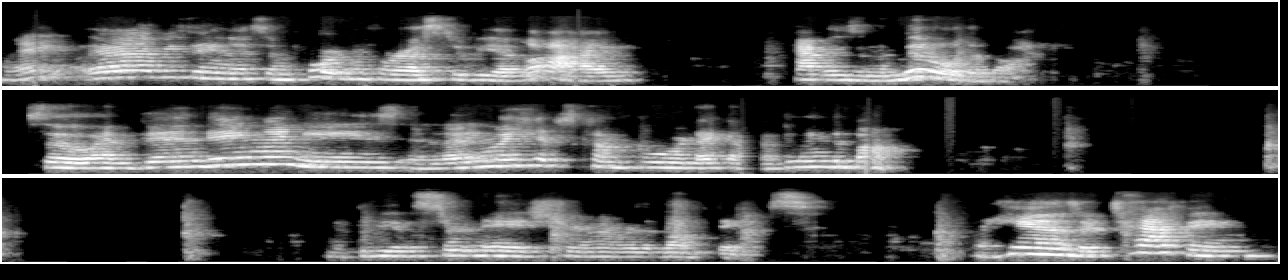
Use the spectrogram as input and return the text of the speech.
right? Everything that's important for us to be alive happens in the middle of the body. So I'm bending my knees and letting my hips come forward like I'm doing the bump. You have to be of a certain age to remember the bump dance. My hands are tapping.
